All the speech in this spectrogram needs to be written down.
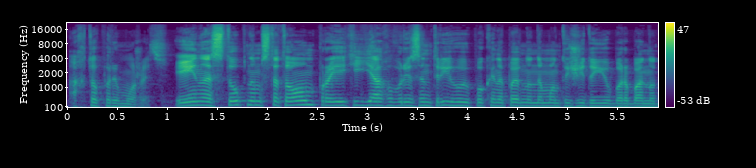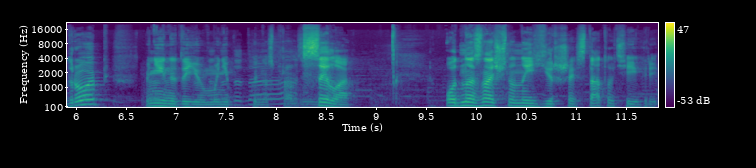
а хто переможець? І наступним статом, про який я говорю з інтригою, поки напевно на монтажі даю барабанну дробь. Ні, не даю, мені насправді. Сила. Однозначно найгірший стат у цій грі.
